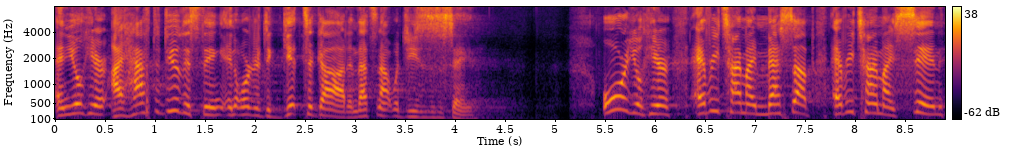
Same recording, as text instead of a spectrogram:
And you'll hear, I have to do this thing in order to get to God. And that's not what Jesus is saying. Or you'll hear, every time I mess up, every time I sin,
